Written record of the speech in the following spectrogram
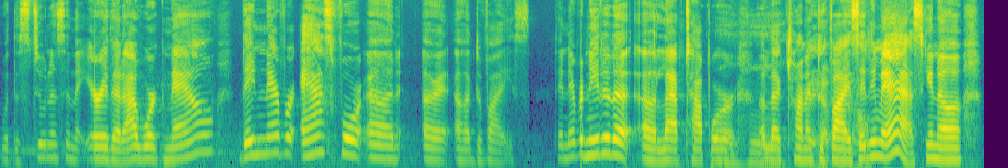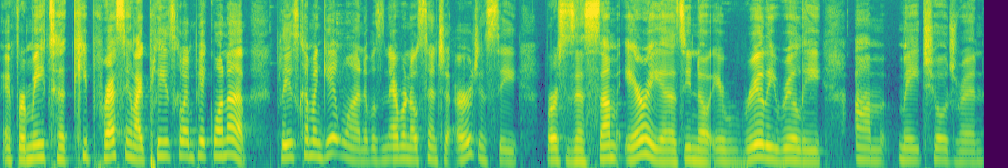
With the students in the area that I work now, they never ask for an, a, a device. They never needed a, a laptop or electronic They have it at device. They didn't even ask, you know. And for me to keep pressing, like, please come and pick one up. Please come and get one. It was never no sense of urgency. Versus in some areas, you know, it really, really um, made children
